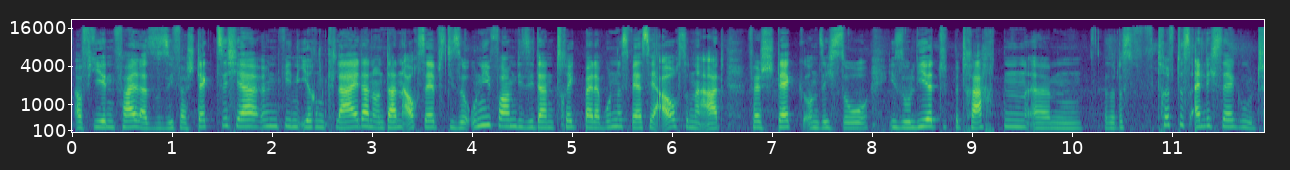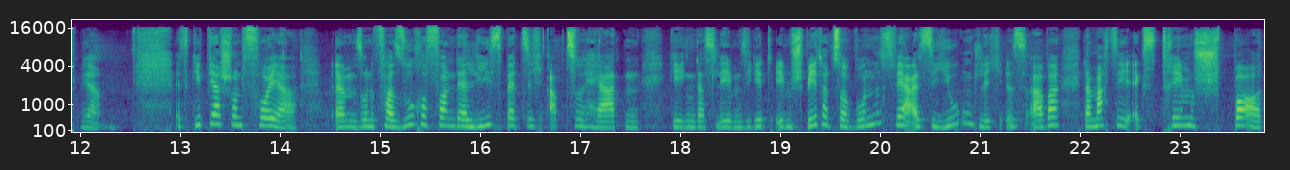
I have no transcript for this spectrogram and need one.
Auf jeden Fall. Also sie versteckt sich ja irgendwie in ihren Kleidern und dann auch selbst diese Uniform, die sie dann trägt bei der Bundeswehr, ist ja auch so eine Art Versteck und sich so isoliert betrachten. Ähm, also das trifft es eigentlich sehr gut, ja. Es gibt ja schon vorher ähm, so eine Versuche von der Lisbeth, sich abzuhärten gegen das Leben. Sie geht eben später zur Bundeswehr, als sie jugendlich ist, aber da macht sie extremen Sport.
